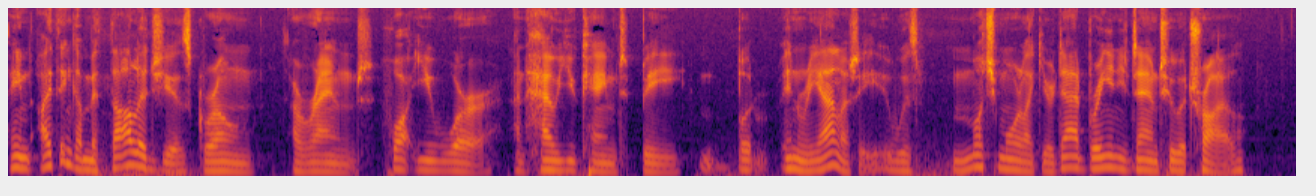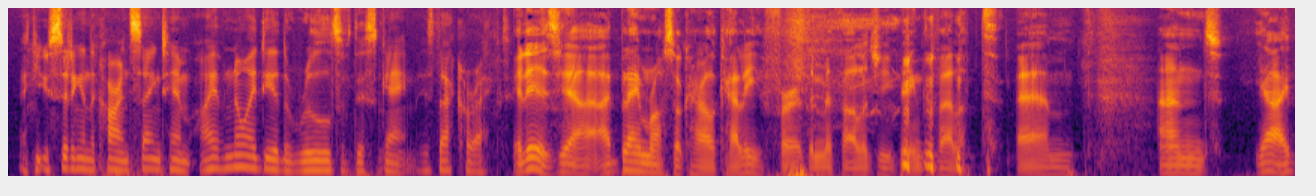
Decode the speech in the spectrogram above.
I mean, I think a mythology has grown around what you were and how you came to be. But in reality, it was much more like your dad bringing you down to a trial, and you sitting in the car and saying to him, "I have no idea the rules of this game." Is that correct? It is, yeah. I blame Ross O'Carroll Kelly for the mythology being developed. Um, and yeah, I,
